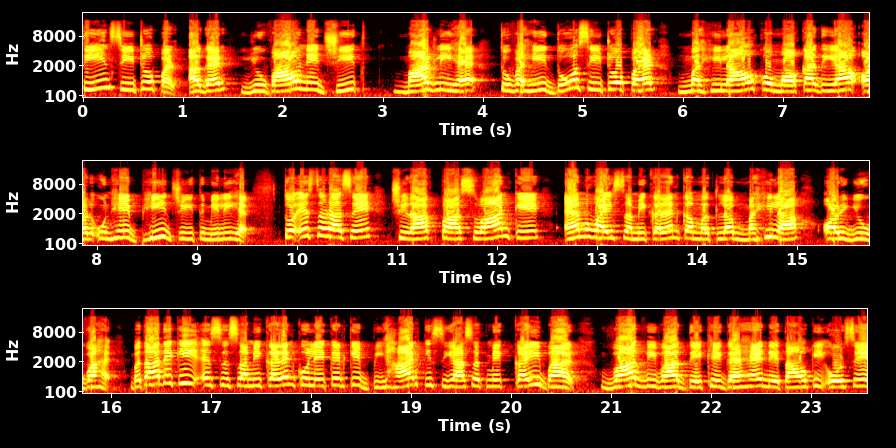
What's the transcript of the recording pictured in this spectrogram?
तीन सीटों पर अगर युवाओं ने जीत मार ली है तो वहीं दो सीटों पर महिलाओं को मौका दिया और उन्हें भी जीत मिली है। तो इस तरह से चिराग पासवान के एम वाई समीकरण का मतलब महिला और युवा है। बता दें कि इस समीकरण को लेकर के बिहार की सियासत में कई बार वाद विवाद देखे गए हैं। नेताओं की ओर से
